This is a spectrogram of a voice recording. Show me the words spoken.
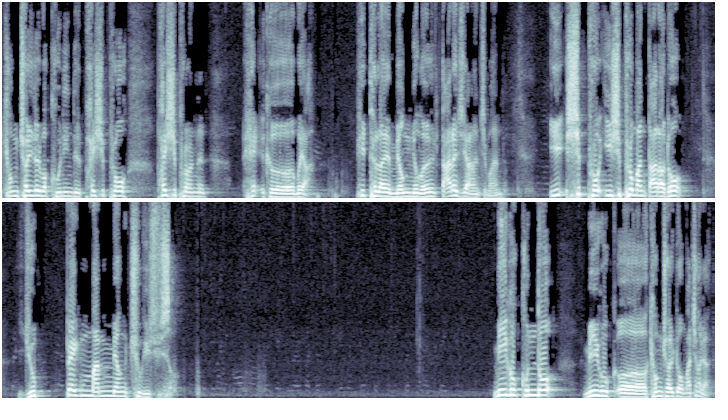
경찰들과 군인들 80% 80%는 그 뭐야 히틀러의 명령을 따르지 않았지만 이 10% 20%만 따라도 600만 명 죽일 수 있어. 미국 군도 미국 어, 경찰도 마찬가지야.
